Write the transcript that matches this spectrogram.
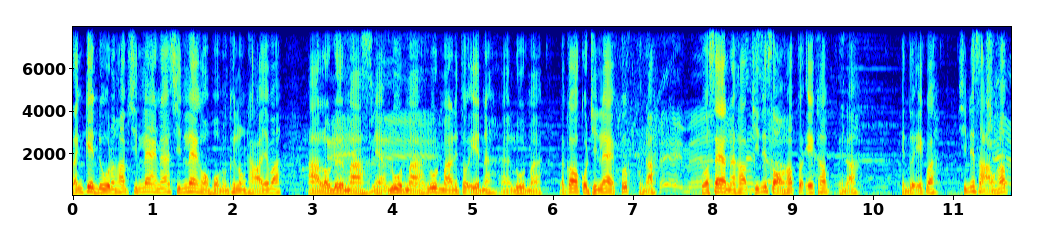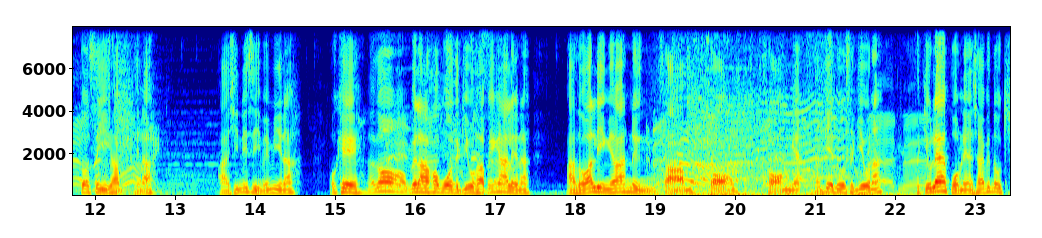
สังเกตดูนะครับชิ้นแรกนะ ชิ้นแรกของผมมันขึ้นรองเท้าใช่ปะอ่าเราเดินมาเนี่ยลูดมาลูดมาในตัวเอนะอ่าลูดมาแล้วก็กดชิ้นแรกปุ๊บเห็นนะตัวแซดนะครับชิ้นที่สองครับตัว X ครับเห็นนะเห็นตัว X ปะชิ้นที่สามครับตัว C ครับเห็นนะอ่าชิ้นที่สี่ไม่มีนะ โอเค แล้วก็เวลาคอมโบสกิลครับง่ายๆเลยนะอ่าสมมติว่าลิงใช่ปะหนึ่งสามสองสองอย่างเงี้ยสังเกตดูสกิลนะสกิลแรกผมเนี่ยใช้เป็นตัว Q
